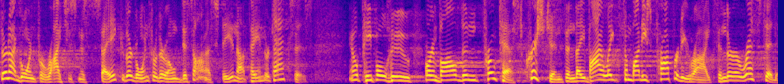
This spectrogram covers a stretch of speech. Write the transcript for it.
they're not going for righteousness' sake, they're going for their own dishonesty and not paying their taxes. You know, people who are involved in protest, Christians, and they violate somebody's property rights and they're arrested.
